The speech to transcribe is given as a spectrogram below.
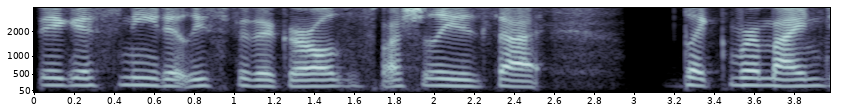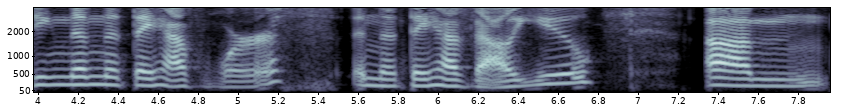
biggest need, at least for the girls especially, is that like reminding them that they have worth and that they have value um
